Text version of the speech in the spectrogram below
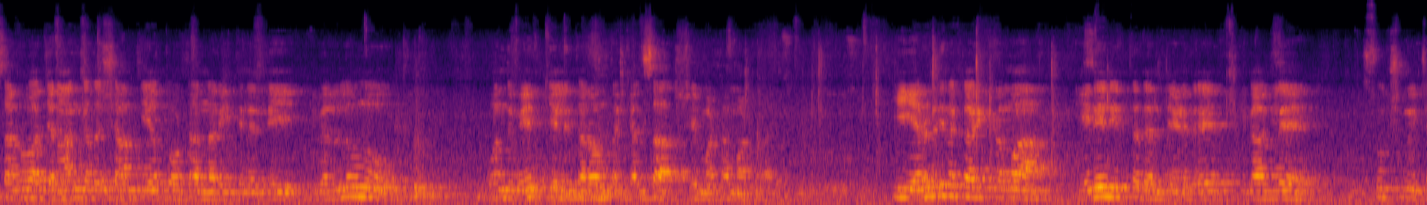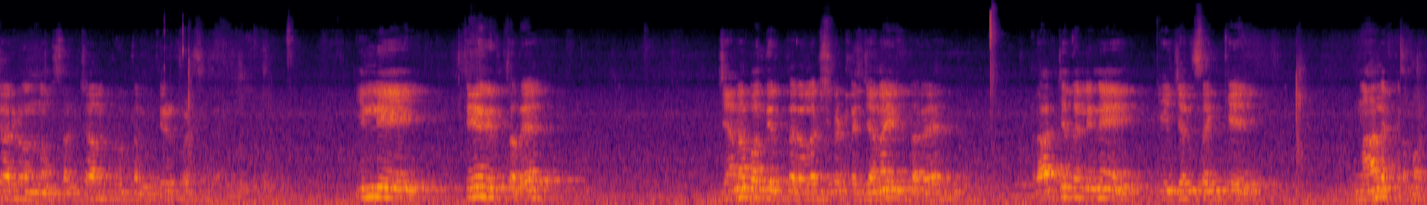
ಸರ್ವ ಜನಾಂಗದ ಶಾಂತಿಯ ತೋಟ ಅನ್ನೋ ರೀತಿಯಲ್ಲಿ ಇವೆಲ್ಲವೂ ಒಂದು ವೇದಿಕೆಯಲ್ಲಿ ತರುವಂಥ ಕೆಲಸ ಶ್ರೀಮಠ ಮಾಡ್ತಾ ಇದೆ. ಈ ಎರಡು ದಿನ ಕಾರ್ಯಕ್ರಮ ಏನೇನಿರ್ತದೆ ಅಂತ ಹೇಳಿದರೆ ಈಗಾಗಲೇ ಸೂಕ್ಷ್ಮ ವಿಚಾರಗಳನ್ನು ನಮ್ಮ ಸಂಚಾಲಕರು ತಮಗೆ ತಿಳಿಪಡಿಸಿದ್ದಾರೆ. ಇಲ್ಲಿ ತೇರಿರ್ತದೆ ಜನ ಬಂದಿರ್ತಾರೆ, ಲಕ್ಷಗಟ್ಟಲೆ ಜನ ಇರ್ತಾರೆ. ರಾಜ್ಯದಲ್ಲಿನೇ ಈ ಜನಸಂಖ್ಯೆ ನಾಲ್ಕು ಸಮಾಜ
